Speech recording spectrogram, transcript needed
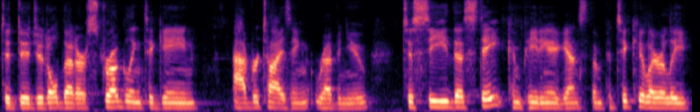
to digital, that are struggling to gain advertising revenue, to see the state competing against them, particularly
